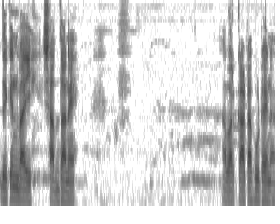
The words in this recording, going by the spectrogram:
দেখেন ভাই, সাবধানে। আবার কাটা ফুটায় না।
